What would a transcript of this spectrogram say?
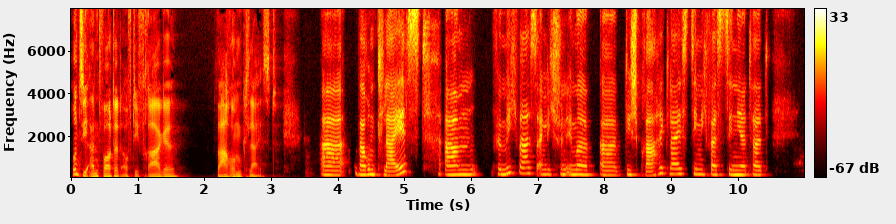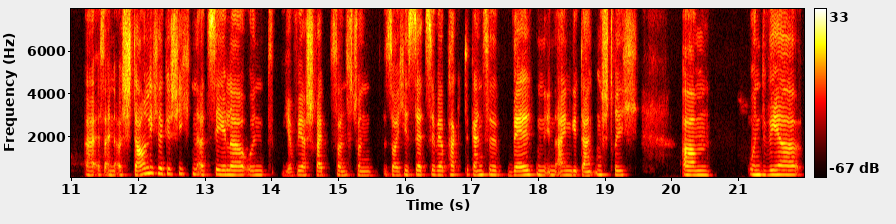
und sie antwortet auf die Frage, warum Kleist? Äh, warum Kleist? Ähm, für mich war es eigentlich schon immer äh, die Sprache Kleist, die mich fasziniert hat. Er ist ein erstaunlicher Geschichtenerzähler und ja, wer schreibt sonst schon solche Sätze? Wer packt ganze Welten in einen Gedankenstrich? Ähm, und wer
